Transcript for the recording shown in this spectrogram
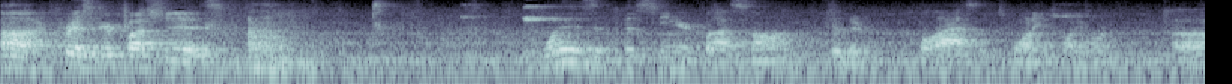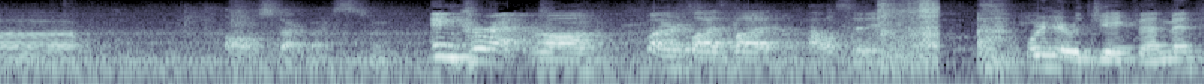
Uh, Chris, your question is What is the senior class song for the class of 2021? Uh, All Star by Incorrect. Wrong. Fireflies by Owl City. We're here with Jake Venman,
